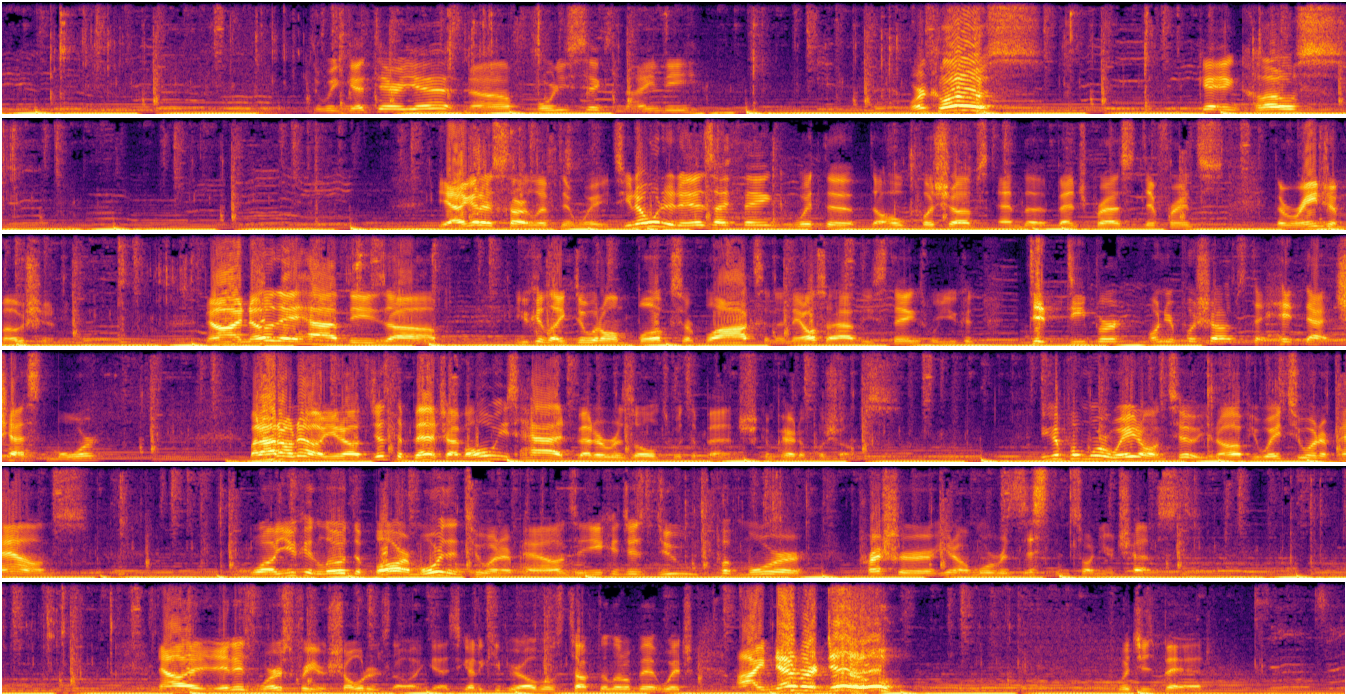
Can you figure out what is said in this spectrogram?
Did we get there yet? No, 46.90. We're close. Getting close. Yeah, I gotta start lifting weights. You know what it is, I think, with the, the whole push-ups and the bench press difference? The range of motion. Now, I know they have these, uh, you could like do it on books or blocks, and then they also have these things where you could dip deeper on your push-ups to hit that chest more. But I don't know, you know, just the bench. I've always had better results with the bench compared to push-ups. You can put more weight on too, you know, if you weigh 200 pounds, well, you can load the bar more than 200 pounds and you can just do, put more pressure, you know, more resistance on your chest. Now, it, is worse for your shoulders though, I guess. You got to keep your elbows tucked a little bit, which I never do! Which is bad.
